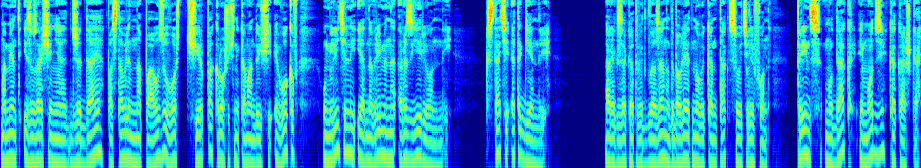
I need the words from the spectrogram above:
Момент из возвращения джедая поставлен на паузу, вождь Чирпа, крошечный командующий Эвоков, умилительный и одновременно разъяренный. Кстати, это Генри. Алекс закатывает глаза, но добавляет новый контакт в свой телефон. Принц — мудак, эмодзи — какашка.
